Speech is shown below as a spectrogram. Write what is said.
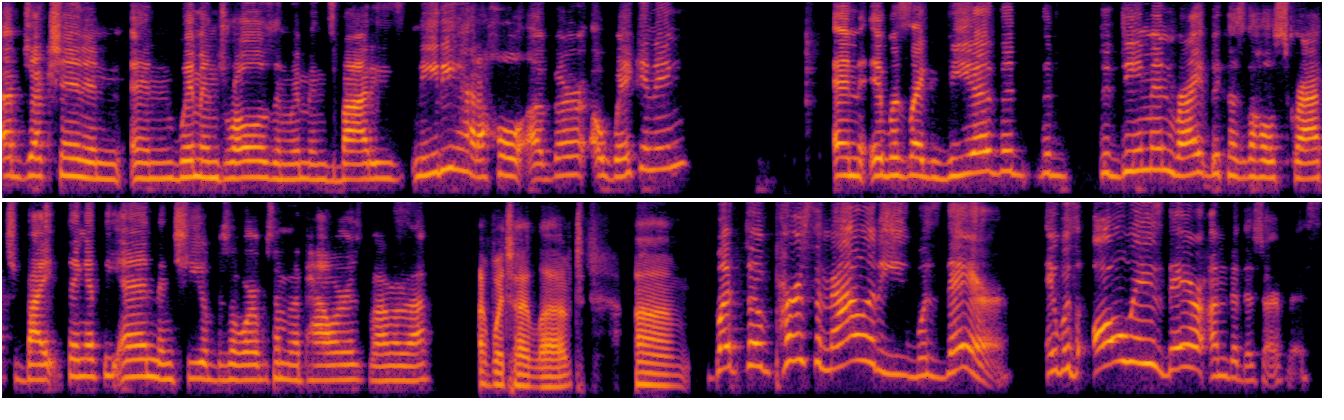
abjection and and women's roles and women's bodies, Needy had a whole other awakening. And it was like via the the the demon, right? Because the whole scratch bite thing at the end, and she absorbed some of the powers, blah blah blah. which i loved um But the personality was there. It was always there under the surface.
